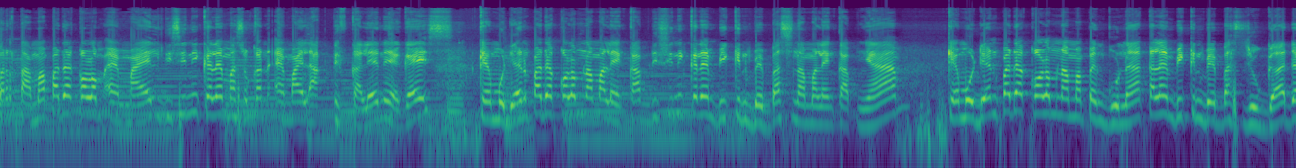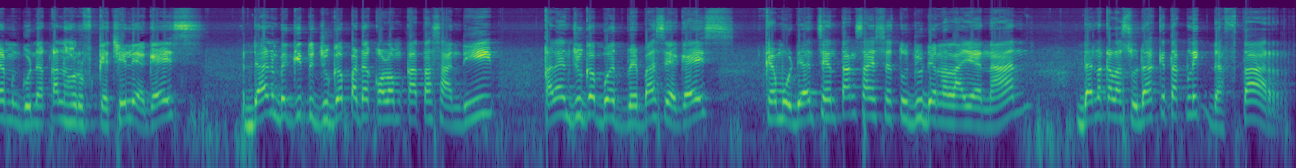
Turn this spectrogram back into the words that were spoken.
Pertama pada kolom email di sini kalian masukkan email aktif kalian ya guys. Kemudian pada kolom nama lengkap di sini kalian bikin bebas nama lengkapnya. Kemudian pada kolom nama pengguna kalian bikin bebas juga dan menggunakan huruf kecil ya guys. Dan begitu juga pada kolom kata sandi kalian juga buat bebas ya guys. Kemudian centang saya setuju dengan layanan dan kalau sudah kita klik daftar.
